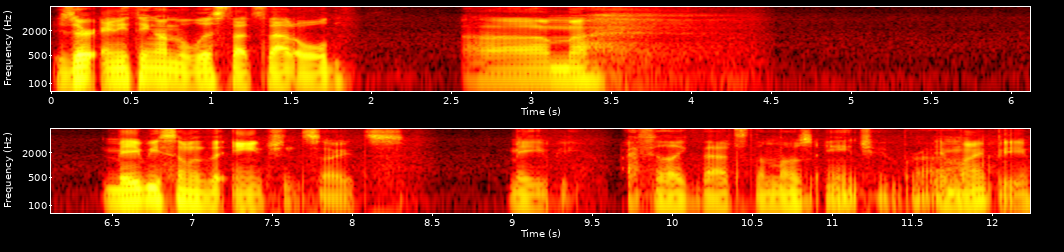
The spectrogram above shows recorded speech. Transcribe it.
Is there anything on the list that's that old? Um, maybe some of the ancient sites. Maybe I feel like that's the most ancient, bro. it might be.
